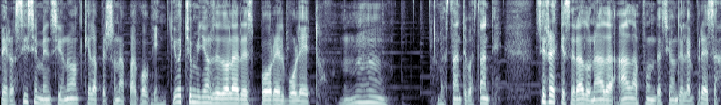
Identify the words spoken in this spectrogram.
pero sí se mencionó que la persona pagó 28 millones de dólares por el boleto. Mm, bastante, bastante. Cifra que será donada a la fundación de la empresa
